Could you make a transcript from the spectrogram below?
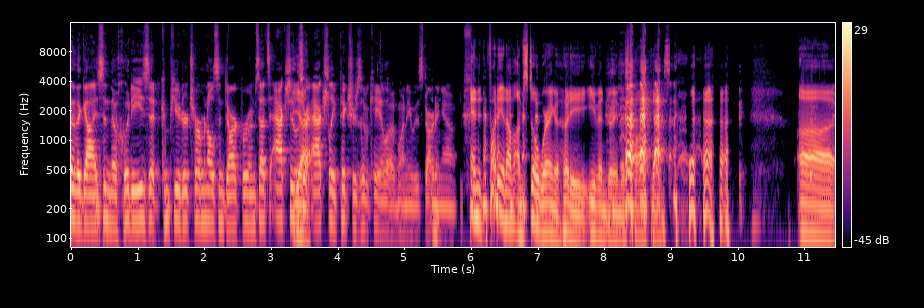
of the guys in the hoodies at computer terminals and dark rooms. That's actually those yeah. are actually pictures of Caleb when he was starting out. and funny enough, I'm still wearing a hoodie even during this podcast. uh,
